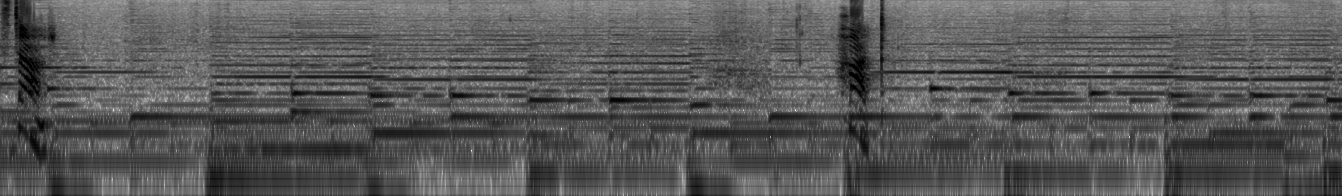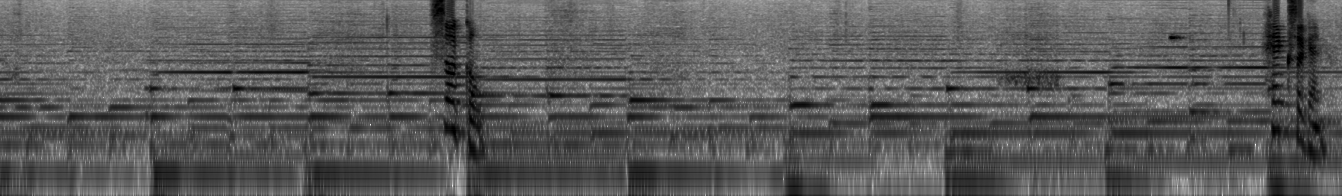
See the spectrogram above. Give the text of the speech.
Star. Heart. Circle. Hexagon.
